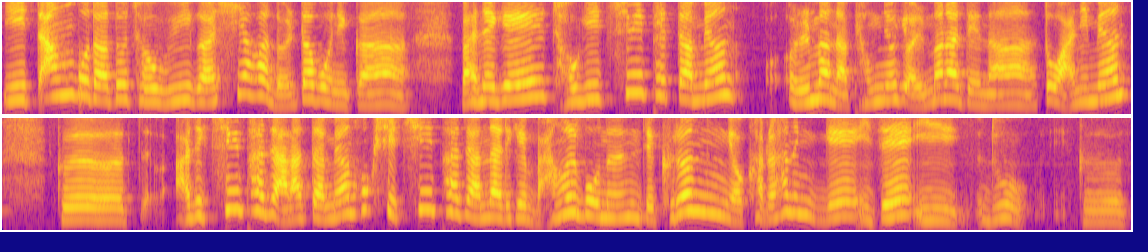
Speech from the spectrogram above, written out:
이 땅보다도 저 위가 시야가 넓다 보니까 만약에 적이 침입했다면 얼마나 병력이 얼마나 되나 또 아니면 그 아직 침입하지 않았다면 혹시 침입하지 않나 이렇게 망을 보는 이제 그런 역할을 하는 게 이제 이 누 그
